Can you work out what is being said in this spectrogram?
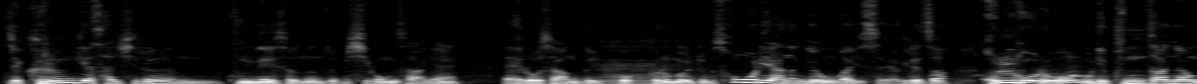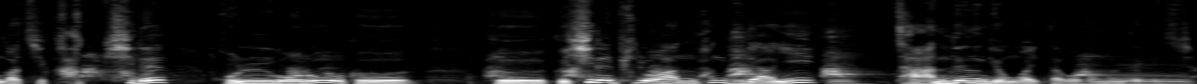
이제 그런 게 사실은 국내에서는 좀 시공상에 애로사항도 있고 음. 그런 걸 좀 소홀히 하는 경우가 있어요. 그래서 골고루 우리 분산형 같이 각 실에 골고루 그, 그, 그 실에 필요한 환기량이 잘안 되는 경우가 있다고 보면 되겠죠.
